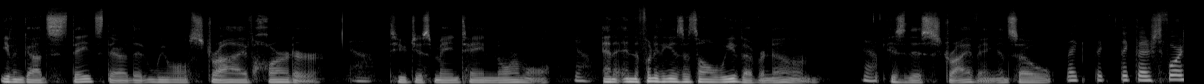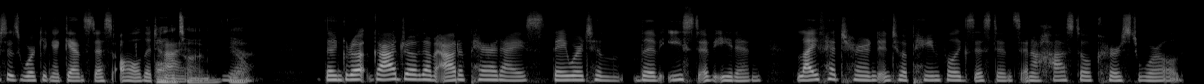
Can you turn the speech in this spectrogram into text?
even God states there that we will strive harder Yeah. to just maintain normal. Yeah. And and the funny thing is that's all we've ever known. Yeah. Is this striving. And so Like like, like there's forces working against us all the time. All the time, Yeah. yeah. Then God drove them out of paradise. They were to live east of Eden. Life had turned into a painful existence in a hostile, cursed world.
